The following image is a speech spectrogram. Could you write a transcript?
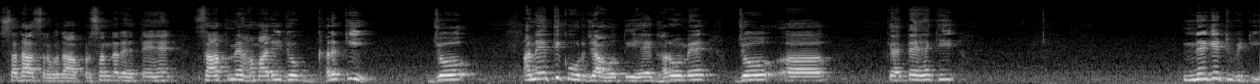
सदा सर्वदा प्रसन्न रहते हैं। साथ में हमारी जो घर की जो अनैतिक ऊर्जा होती है घरों में जो आ, कहते हैं कि नेगेटिविटी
